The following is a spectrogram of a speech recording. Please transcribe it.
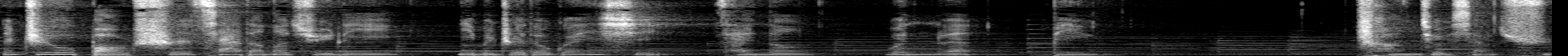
那只有保持恰当的距离，你们这段关系才能温暖并长久下去。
